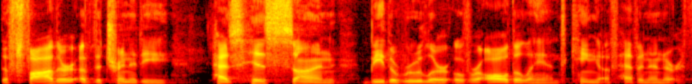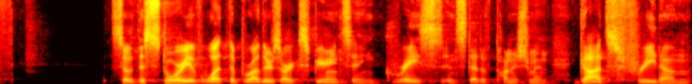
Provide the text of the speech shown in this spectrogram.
the Father of the Trinity, has His Son be the ruler over all the land, King of heaven and earth. So, this story of what the brothers are experiencing grace instead of punishment, God's freedom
